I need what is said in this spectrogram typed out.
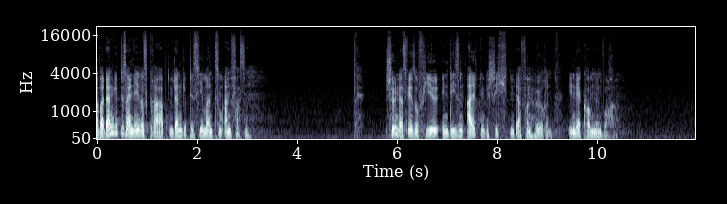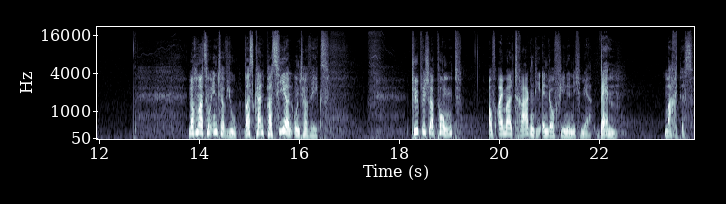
Aber dann gibt es ein leeres Grab und dann gibt es jemand zum Anfassen. Schön, dass wir so viel in diesen alten Geschichten davon hören in der kommenden Woche. Nochmal zum Interview. Was kann passieren unterwegs? Typischer Punkt, auf einmal tragen die Endorphine nicht mehr. Bäm, macht es.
